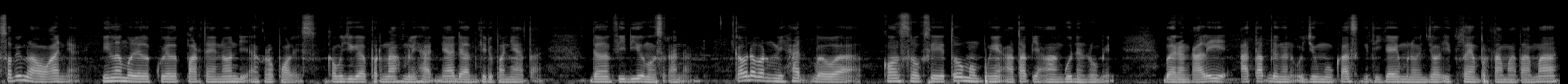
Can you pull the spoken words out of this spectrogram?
Sophie melakukannya. Inilah model kuil Parthenon di Akropolis. Kamu juga pernah melihatnya dalam kehidupan nyata. Dalam video maksud Anda. Kamu dapat melihat bahwa konstruksi itu mempunyai atap yang anggun dan rumit. Barangkali atap dengan ujung muka segitiga yang menonjol itulah yang pertama-tama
